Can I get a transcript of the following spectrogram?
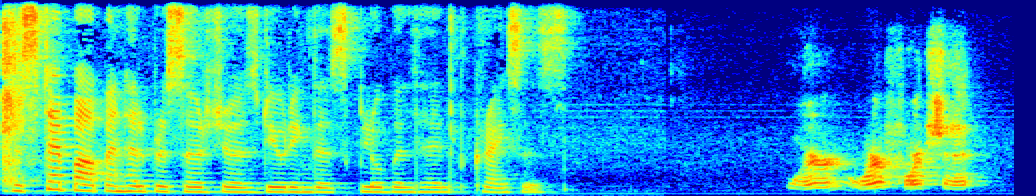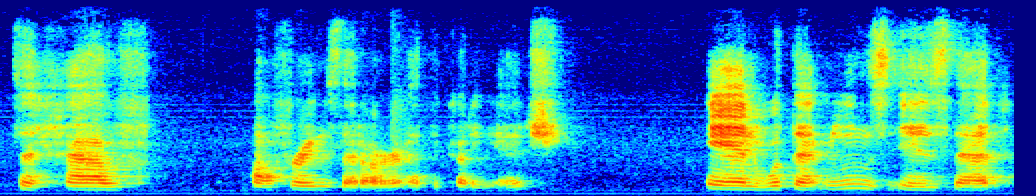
to step up and help researchers during this global health crisis? We're we're fortunate to have offerings that are at the cutting edge, and what that means is that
